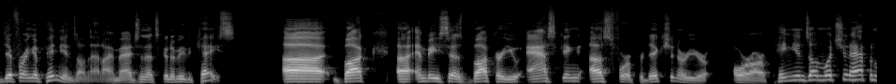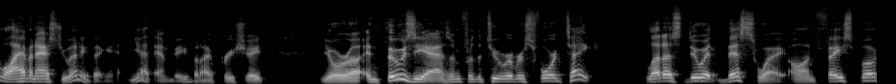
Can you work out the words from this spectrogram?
differing opinions on that. I imagine that's going to be the case. Uh, Buck uh, MB says, Buck, are you asking us for a prediction or your or our opinions on what should happen? Well, I haven't asked you anything yet, MB, but I appreciate your uh, enthusiasm for the Two Rivers Ford take. Let us do it this way on Facebook,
